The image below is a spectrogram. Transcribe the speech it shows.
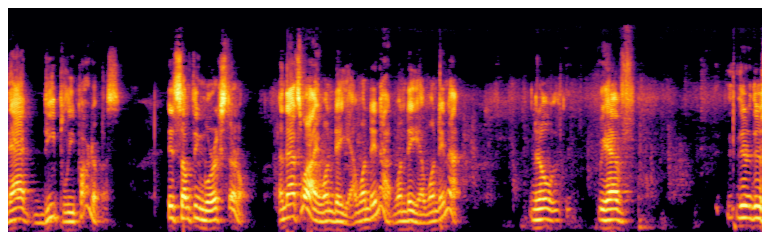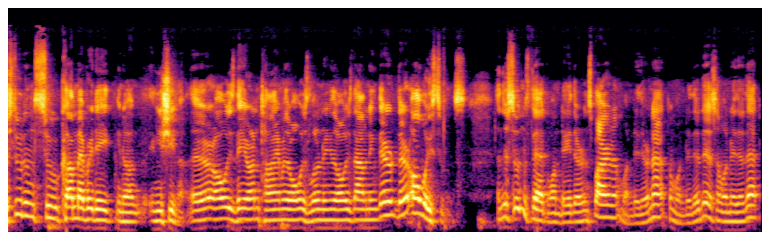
that deeply part of us. It's something more external. And that's why one day yeah, one day not. One day yeah, one day not. You know, we have there, there are students who come every day, you know, in yeshiva. They're always there on time, and they're always learning, they're always davening. They're they're always students. And there's students that one day they're inspired, and one day they're not, and one day they're this, and one day they're that.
